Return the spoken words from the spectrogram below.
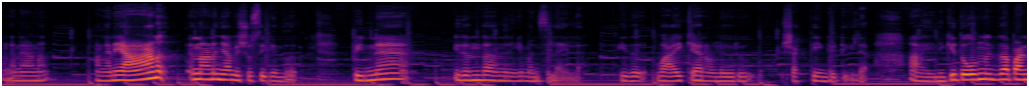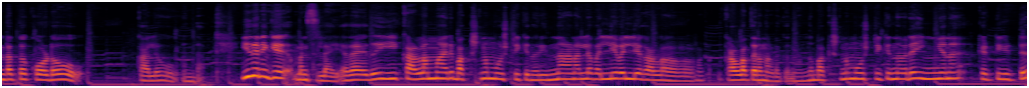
അങ്ങനെയാണ് അങ്ങനെയാണ് എന്നാണ് ഞാൻ വിശ്വസിക്കുന്നത്. പിന്നെ ഇതെന്താണെന്ന് എനിക്ക് മനസ്സിലായില്ല. ഇത് വായിക്കാനുള്ള ഒരു ശക്തിയും കിട്ടിയില്ല. ആ എനിക്ക് തോന്നുന്നു ഇതാ പണ്ടത്തെ കൊടവോ കലവോ എന്താ. ഇതെനിക്ക് മനസ്സിലായി. അതായത് ഈ കള്ളന്മാർ ഭക്ഷണം മോഷ്ടിക്കുന്നവർ ഇന്നാണല്ലോ വലിയ വലിയ കള്ള കള്ളത്തരം നടക്കുന്നത്. അന്ന് ഭക്ഷണം മോഷ്ടിക്കുന്നവരെ ഇങ്ങനെ കെട്ടിയിട്ട്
